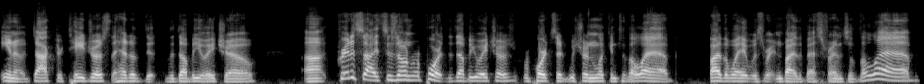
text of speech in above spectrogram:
you know, Dr. Tedros, the head of the, the WHO, uh, criticized his own report. The WHO report said we shouldn't look into the lab. By the way, it was written by the best friends of the lab,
